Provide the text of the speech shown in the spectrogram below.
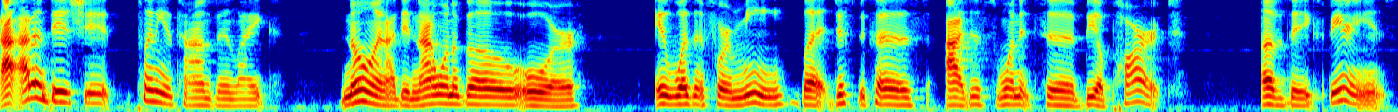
I, I done did shit plenty of times and like knowing I did not want to go or it wasn't for me, but just because I just wanted to be a part of the experience,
